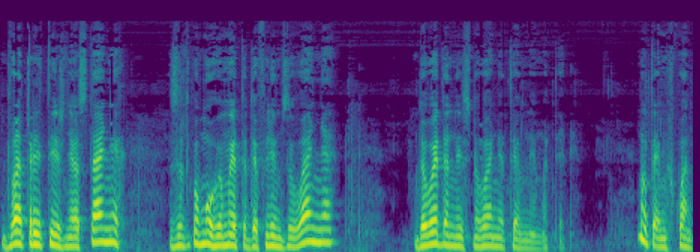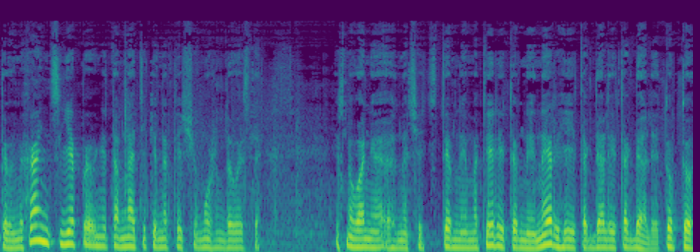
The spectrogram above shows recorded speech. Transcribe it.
Два-три тижні останніх за допомогою методів лінзування доведено існування темної матерії. Ну, там в квантовій механіці є певні там натяки на те, що можна довести існування значить, темної матерії, темної енергії і так далі. і так далі. Тобто,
